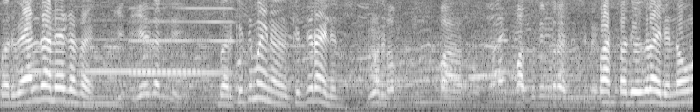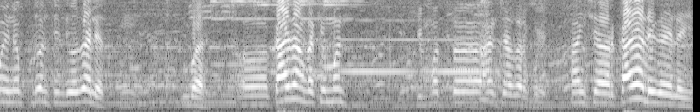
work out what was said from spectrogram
बरं व्याल झालंय कसं आहे ये झाली. बरं किती महिने किती राहिलेत? वर पाच सहा दिन राहते पाच सहा दिवस राहिले नऊ महिने दोन तीन दिवस झालेत. बर. अं, काय सांगता किंमत? किंमत ऐंशी हजार रुपये. ऐंशी हजार. काय झाले गायला ही?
